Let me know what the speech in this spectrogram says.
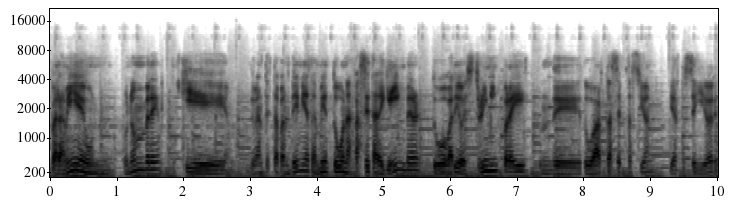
Para mí es un, un, hombre que durante esta pandemia también tuvo una faceta de gamer, tuvo varios streaming por ahí, donde tuvo harta aceptación y hartos seguidores.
